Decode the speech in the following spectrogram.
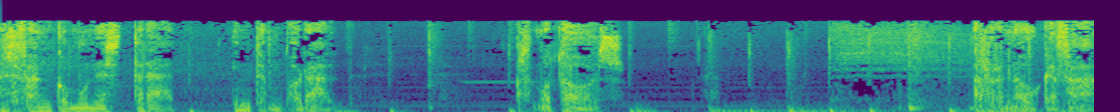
ens fan com un estrat intemporal. Els motors, el renou que fa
